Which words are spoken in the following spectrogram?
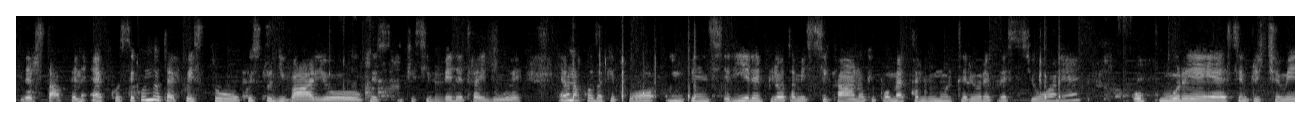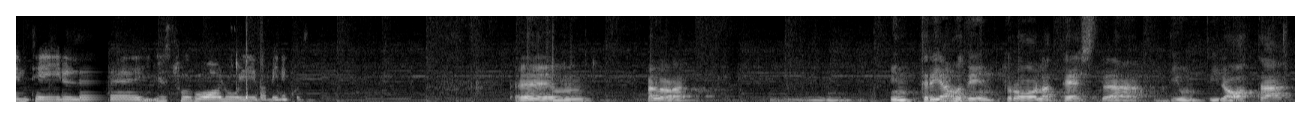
Verstappen. Ecco, secondo te questo, questo divario questo, che si vede tra i due è una cosa che può impensierire il pilota messicano, che può mettergli un'ulteriore pressione oppure è semplicemente il, eh, il suo ruolo e va bene così? Ehm, allora, entriamo dentro la testa di un pilota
